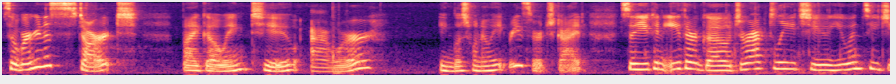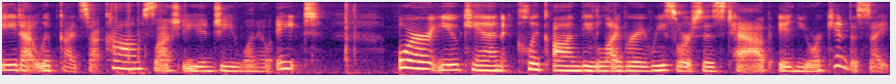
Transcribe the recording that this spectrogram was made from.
So we're going to start by going to our English 108 research guide. So you can either go directly to uncg.libguides.com slash eng108 or you can click on the Library Resources tab in your Canvas site.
